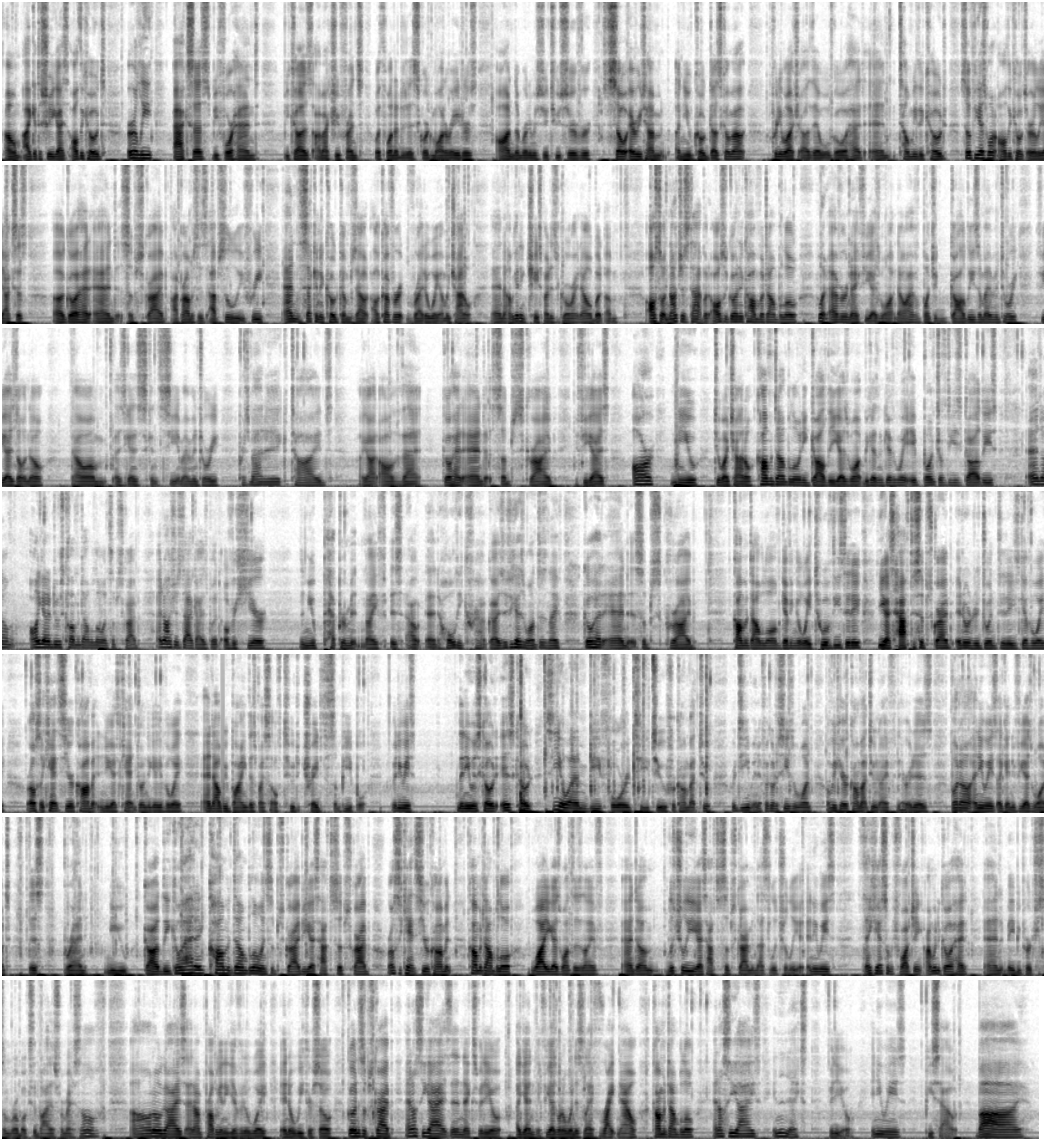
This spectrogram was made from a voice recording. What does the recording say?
um, I get to show you guys all the codes early access beforehand because I'm actually friends with one of the Discord moderators on the Murder Mystery 2 server. So every time a new code does come out, pretty much uh, they will go ahead and tell me the code. So if you guys want all the codes early access, uh, go ahead and subscribe. I promise it's absolutely free. And the second a code comes out, I'll cover it right away on my channel. And I'm getting chased by this girl right now, but um, also not just that, but also go ahead and comment down below whatever knife you guys want. Now I have a bunch of godlies in my inventory. If you guys don't know, now um, as you guys can see in my inventory, prismatic tides. I got all that. Go ahead and subscribe if you guys are new to my channel. Comment down below any godly you guys want because I'm giving away a bunch of these godlies. And um, all you gotta do is comment down below and subscribe. And not just that, guys, but over here, the new peppermint knife is out. And holy crap, guys, if you guys want this knife, go ahead and subscribe. Comment down below. I'm giving away two of these today. You guys have to subscribe in order to join today's giveaway, or else I can't see your comment and you guys can't join the giveaway. And I'll be buying this myself too to trade to some people. But anyways, the newest code is code COMB4T2 for Combat 2 redeem. And if I go to Season 1, over here, Combat 2 knife, there it is. But uh, anyways, again, if you guys want this brand new Godly, go ahead and comment down below and subscribe. You guys have to subscribe or else you can't see your comment. Comment down below why you guys want this knife. And um, literally, you guys have to subscribe and that's literally it. Anyways, thank you guys so much for watching. I'm going to go ahead and maybe purchase some Robux to buy this for myself. I don't know, guys, and I'm probably going to give it away in a week or so. Go ahead and subscribe, and I'll see you guys in the next video. Again, if you guys want to win this knife right now, comment down below, and I'll see you guys in the next video. Anyways, peace out. Bye.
